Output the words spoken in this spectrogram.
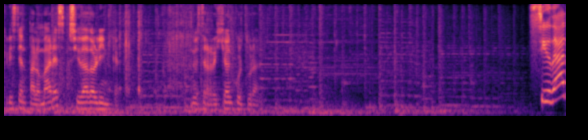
Cristian Palomares, Ciudad Olinca, nuestra región cultural. Ciudad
